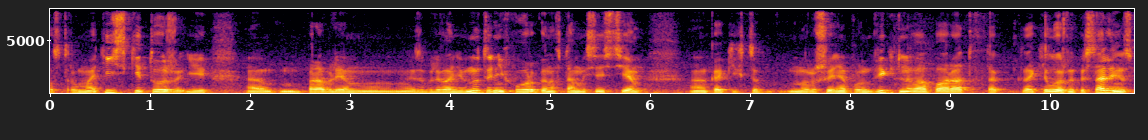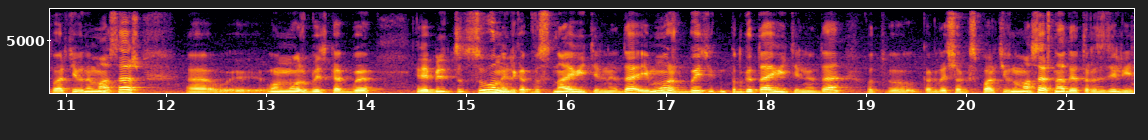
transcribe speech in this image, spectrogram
посттравматические тоже, и э, проблем и заболеваний внутренних органов, там и систем, э, каких-то нарушений опорно-двигательного аппарата, так, такие ложные представления. Спортивный массаж, э, он может быть как бы реабилитационный или как восстановительный, да, и может быть подготовительный, да. Вот когда человек спортивный массаж, надо это разделить,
